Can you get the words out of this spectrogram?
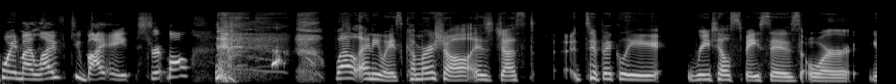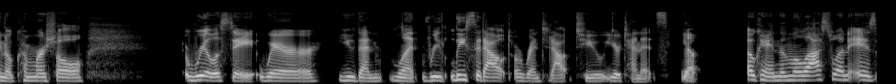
point in my life to buy a strip mall. well, anyways, commercial is just uh, typically retail spaces or you know commercial real estate where you then let, re- lease it out or rent it out to your tenants. Yep. Okay, and then the last one is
